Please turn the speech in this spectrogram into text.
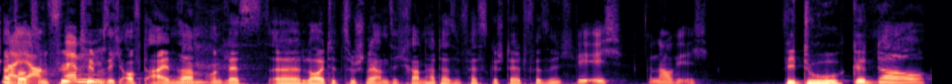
Naja, Ansonsten fühlt ähm, Tim sich oft einsam und lässt äh, Leute zu schnell an sich ran, hat er so festgestellt für sich. Wie ich, genau wie ich. Wie du, genau.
